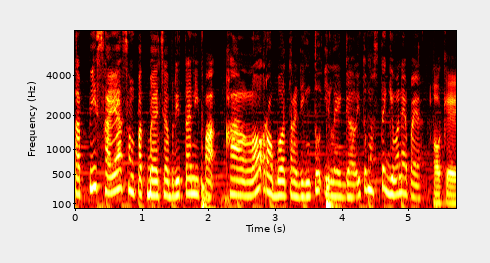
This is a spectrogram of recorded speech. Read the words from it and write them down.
Tapi saya sempat baca berita nih Pak, kalau robot trading tuh ilegal. Itu maksudnya gimana ya Pak ya? Oke,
